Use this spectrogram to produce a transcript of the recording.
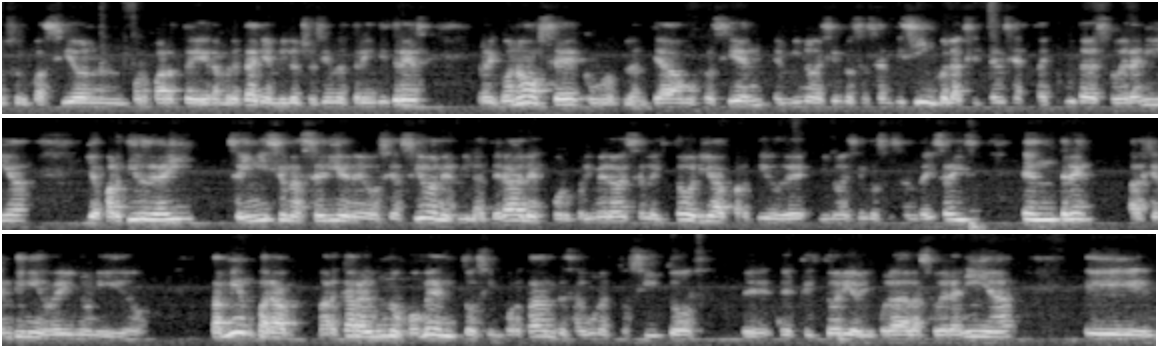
usurpación por parte de Gran Bretaña en 1833, reconoce, como planteábamos recién, en 1965 la existencia de esta disputa de soberanía y a partir de ahí se inicia una serie de negociaciones bilaterales por primera vez en la historia, a partir de 1966, entre Argentina y Reino Unido. También para marcar algunos momentos importantes, algunos hitos de, de esta historia vinculada a la soberanía, eh,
